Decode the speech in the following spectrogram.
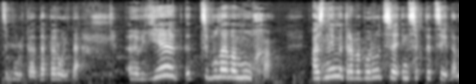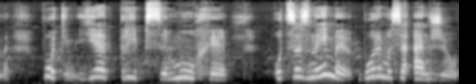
цибулька, де перо йде, е, є цибулева муха, а з ними треба боротися інсектицидами. Потім є тріпси, мухи. Оце з ними боремося енжію.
